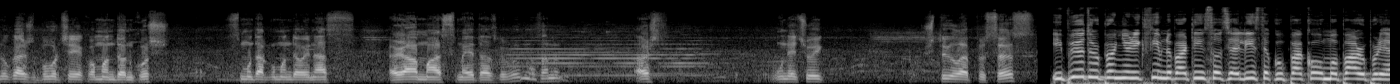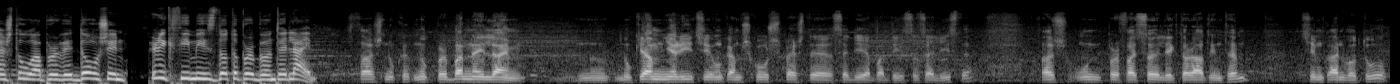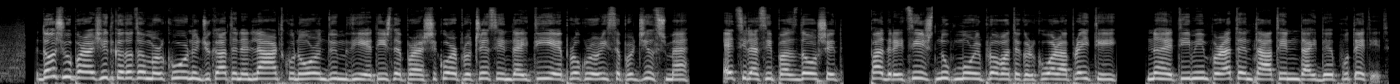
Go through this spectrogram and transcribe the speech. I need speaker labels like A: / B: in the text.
A: Nuk
B: është burrë që e komandon kush, s'mund ta komandojnë as Rama, as Meta, as kërkush, domethënë është unë e quaj shtylla e PS-së.
A: I pyetur për një rikthim në Partinë Socialiste ku pak kohë më parë u përjashtua për Doshin, rikthimi s'do të përbënte lajm. Thashë
B: nuk nuk përbën ndonjë lajm, nuk jam njeri që unë kam shkuar shpesh te selia e Partisë Socialiste. Thashë unë përfaqësoj elektoratin tim që më kanë votu.
A: Doshi u paraqit këtë të mërkurë në Gjykatën e Lartë ku në orën dymbëdhjetë ishte parashikuar procesi ndaj tij e Prokurorisë së Përgjithshme, e cila sipas Doshit, padrejtësisht nuk mori provat e kërkuara prej tij në hetimin për atentatin ndaj deputetit.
